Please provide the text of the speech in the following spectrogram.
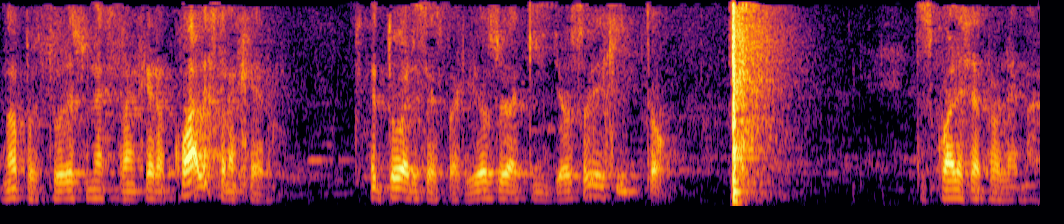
No, pues tú eres un extranjero. ¿Cuál extranjero? Tú eres extranjero, yo soy aquí, yo soy Egipto. Entonces, ¿cuál es el problema?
